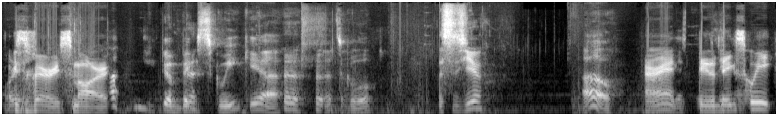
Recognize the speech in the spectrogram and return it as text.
what He's is very smart. Do a big squeak. Yeah, that's cool. This is you. Oh. All right. I do the big now. squeak.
